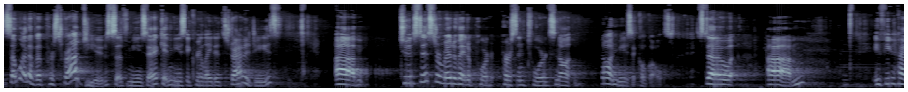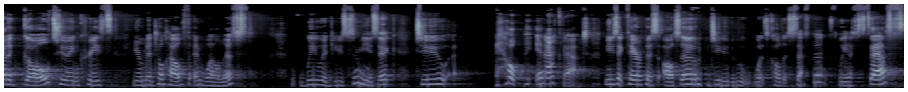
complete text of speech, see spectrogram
somewhat of a prescribed use of music and music related strategies um, to assist or motivate a person towards non musical goals. So, um, if you had a goal to increase your mental health and wellness, we would use some music to help enact that. Music therapists also do what's called assessments. We assess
